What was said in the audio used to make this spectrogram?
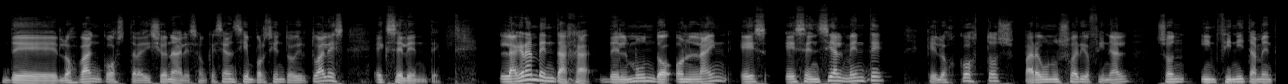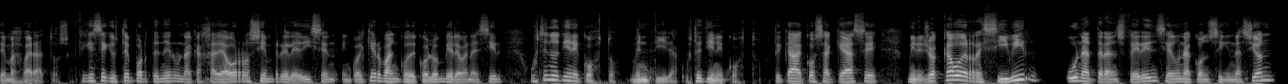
de los bancos tradicionales, aunque sean 100% virtuales, excelente. La gran ventaja del mundo online es esencialmente que los costos para un usuario final son infinitamente más baratos. Fíjese que usted por tener una caja de ahorro siempre le dicen, en cualquier banco de Colombia le van a decir, usted no tiene costo. Mentira, usted tiene costo. Usted cada cosa que hace, mire, yo acabo de recibir una transferencia de una consignación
